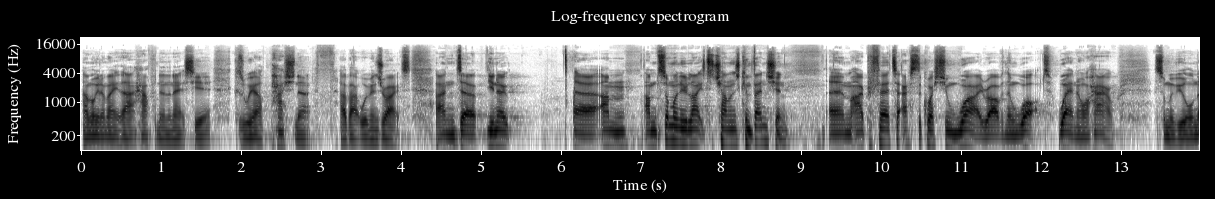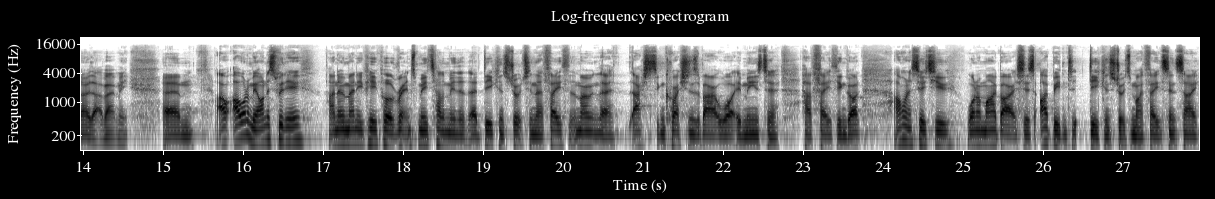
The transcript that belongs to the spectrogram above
and we're going to make that happen in the next year because we are passionate about women's rights. And uh, you know, uh, I'm, I'm someone who likes to challenge convention. Um, I prefer to ask the question why rather than what, when, or how. Some of you all know that about me. Um, I, I want to be honest with you. I know many people have written to me telling me that they're deconstructing their faith at the moment. They're asking questions about what it means to have faith in God. I want to say to you, one of my biases, I've been deconstructing my faith since I,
